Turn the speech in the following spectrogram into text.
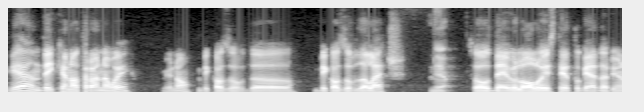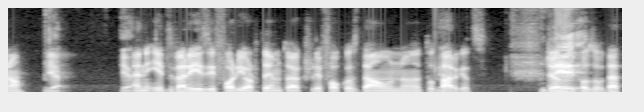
Yeah, and they cannot run away, you know, because of the because of the latch. Yeah, So they will always stay together, you know. yeah, yeah. And it's very easy for your team to actually focus down uh, to Yeah. targets, just Eh, because of that.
